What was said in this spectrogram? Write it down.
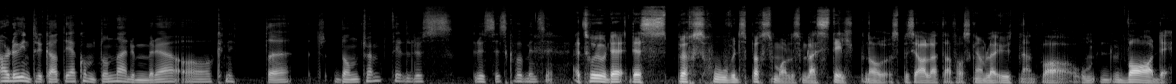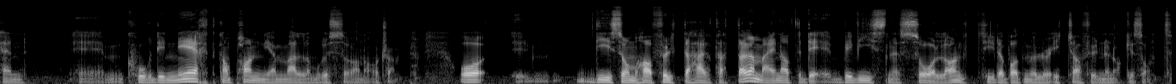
har, du inntrykk av at de har kommet noe nærmere å knytte Donald Trump til russ? russiske forbindelser? Jeg tror jo det, det spørs, hovedspørsmålet som ble stilt når spesialetterforskeren ble utnevnt, var om var det en Eh, koordinert kampanje mellom russerne og Trump. Og eh, de som har fulgt det her tettere, mener at det, bevisene så langt tyder på at Mueller ikke har funnet noe sånt.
